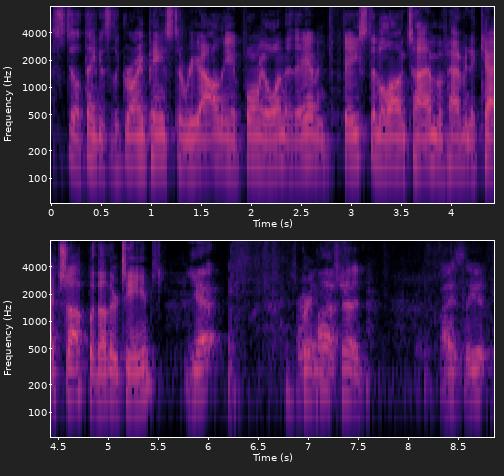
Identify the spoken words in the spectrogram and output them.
Still think it's the growing pains to reality in Formula One that they haven't faced in a long time of having to catch up with other teams. Yep. Pretty much it. I see it.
